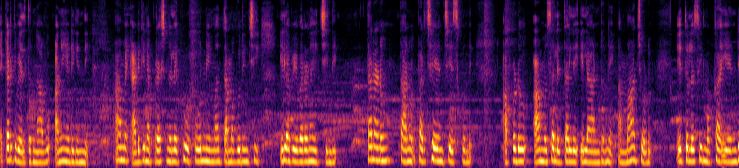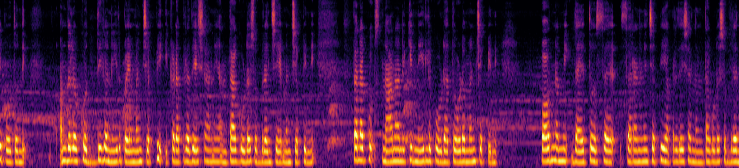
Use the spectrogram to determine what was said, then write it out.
ఎక్కడికి వెళ్తున్నావు? అని అడిగింది. ఆమె అడిగిన ప్రశ్నలకు పూర్ణిమ తమ గురించి ఇలా వివరణ ఇచ్చింది. తనను తాను పరిచయం చేసుకుంది. అప్పుడు ఆ ముసలి తల్లి ఇలా అంటుంది అమ్మా చూడు ఈ తులసి మొక్క ఎండిపోతుంది. అందులో కొద్దిగా నీరు పోయమని చెప్పి ఇక్కడ ప్రదేశాన్ని అంతా కూడా శుభ్రం చేయమని చెప్పింది. తనకు స్నానానికి నీళ్ళు కూడా తోడమని చెప్పింది. పౌర్ణమి దయతో స శరణని చెప్పి ఆ ప్రదేశాన్ని అంతా కూడా శుభ్రం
